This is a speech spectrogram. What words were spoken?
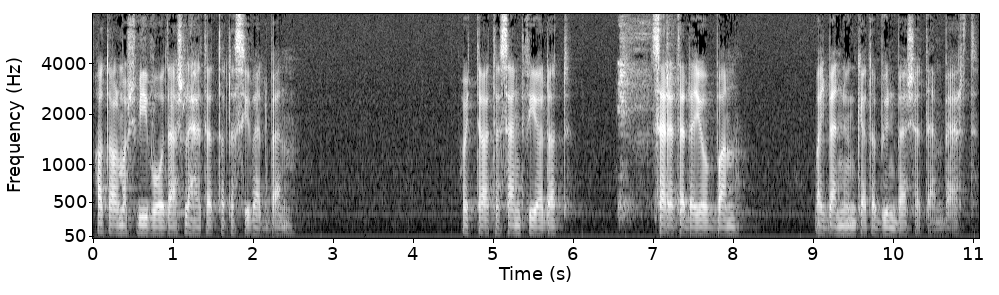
Hatalmas vívódás lehetett a te szívedben, hogy te a te szent fiadat szereted-e jobban, vagy bennünket a bűnbe esett embert.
